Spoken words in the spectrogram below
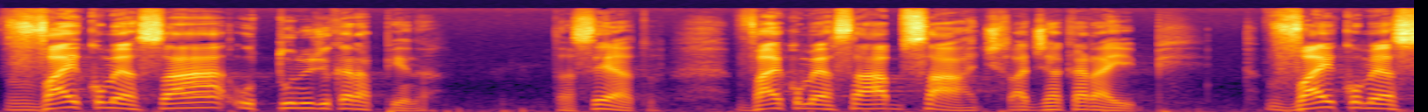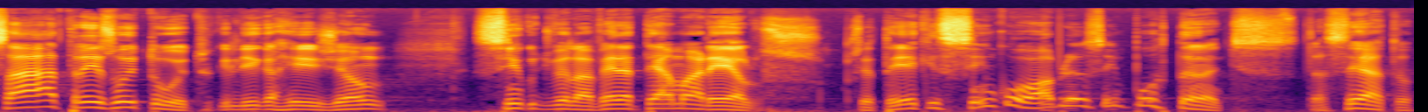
Vai começar o túnel de Carapina. Tá certo? Vai começar a Absaad, lá de Jacaraípe. Vai começar a 388, que liga a região 5 de Vila Velha até Amarelos. Você tem aqui cinco obras importantes, tá certo?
